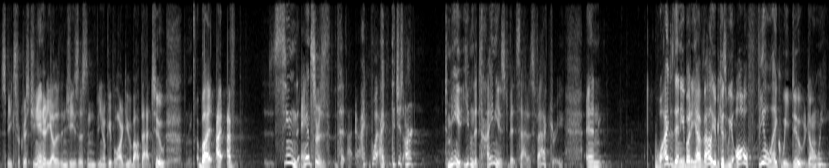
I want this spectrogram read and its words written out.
speaks for Christianity other than Jesus, and you know people argue about that too. But I, have seen answers that I, I, I, they just aren't to me, even the tiniest bit satisfactory. And why does anybody have value? Because we all feel like we do, don't we?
